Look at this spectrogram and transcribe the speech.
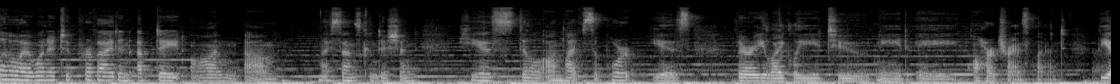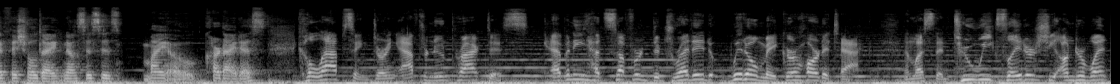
Hello, I wanted to provide an update on um, my son's condition. He is still on life support. He is very likely to need a, a heart transplant. The official diagnosis is myocarditis. Collapsing during afternoon practice, Ebony had suffered the dreaded Widowmaker heart attack, and less than two weeks later, she underwent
